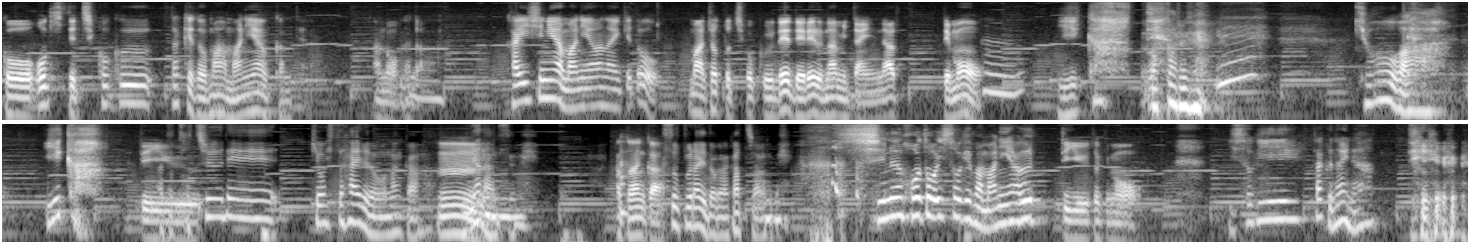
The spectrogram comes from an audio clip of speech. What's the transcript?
こう起きて遅刻だけどまあ間に合うかみたいな。あのなんだ開始には間に合わないけどまあちょっと遅刻で出れるなみたいになってもうん。いいかわかる。今日はいいかってあいう。と途中で教室入るのもなんかうん。嫌なんですよね、あとなんかクソプライドが勝っちゃうんで。死ぬほど急げば間に合うっていう時も急ぎたくないなっていう。なる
